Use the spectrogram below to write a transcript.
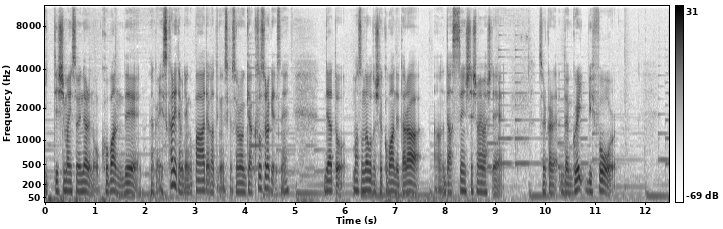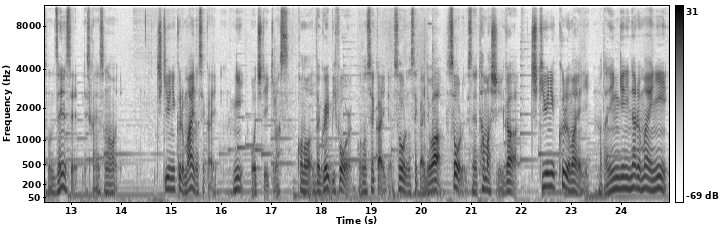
行ってしまいそうになるのを拒んでなんかエスカレーターみたいなのがパーって上がってくるんですけどそれを逆走するわけですね。であと、まあ、そんなことして拒んでたらあの脱線してしまいましてそれから The Great Before その前世ですかね。その地球に来る前の世界に落ちていきます。この The Great Before この世界でソウルの世界ではソウルですね。魂が地球に来る前にまた人間になる前に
